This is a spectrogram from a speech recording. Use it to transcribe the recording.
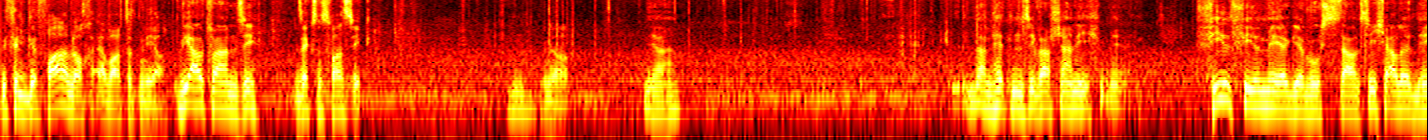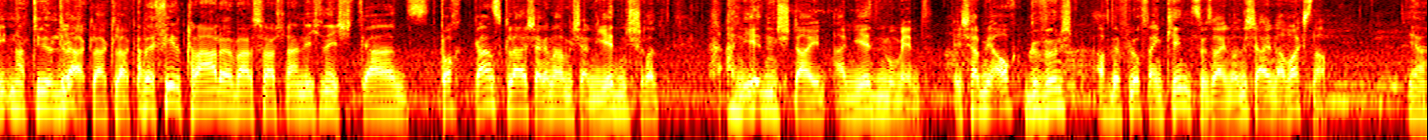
wie viel Gefahr noch erwartet mir. Wie alt waren Sie? 26. Genau. Ja. Dann hätten Sie wahrscheinlich viel, viel mehr gewusst als ich allerdings, natürlich. Klar, klar, klar, klar. Aber viel klarer war es wahrscheinlich nicht. Ganz, doch ganz klar, ich erinnere mich an jeden Schritt, an jeden Stein, an jeden Moment. Ich habe mir auch gewünscht, auf der Flucht ein Kind zu sein und nicht ein Erwachsener. Ja.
